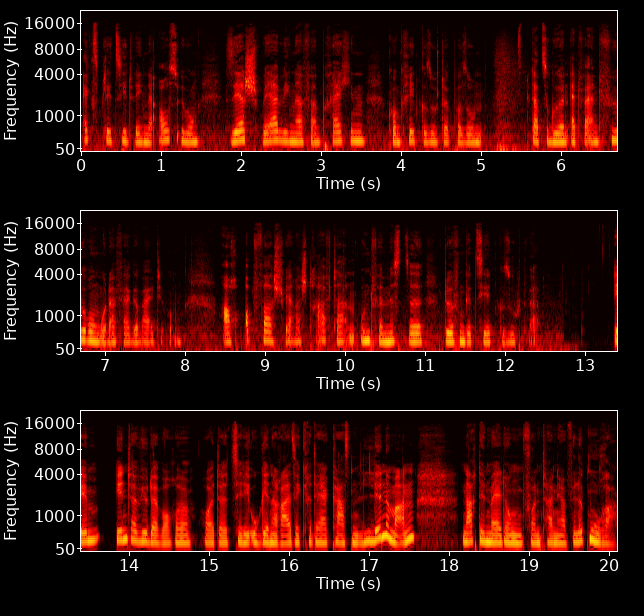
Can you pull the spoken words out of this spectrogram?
explizit wegen der Ausübung sehr schwerwiegender Verbrechen konkret gesuchter Personen. Dazu gehören etwa Entführung oder Vergewaltigung. Auch Opfer schwerer Straftaten und Vermisste dürfen gezielt gesucht werden. Im Interview der Woche heute CDU-Generalsekretär Carsten Linnemann nach den Meldungen von Tanja Philipp Mura.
